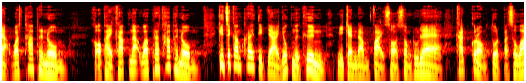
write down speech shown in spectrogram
ณ วัดท่าพนม ขออภัยครับณวัดพระธาตุพนม กิจกรรมใครติดยายกมือขึ้น มีแกนนำฝ่ายสอดส่องดูแล คัดกรองตรวจปัสสาวะ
